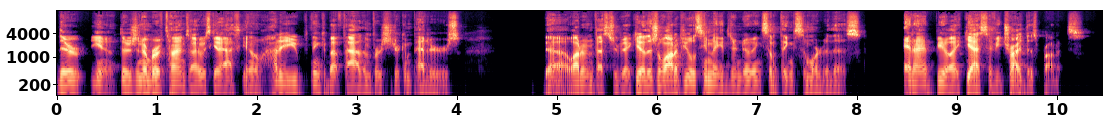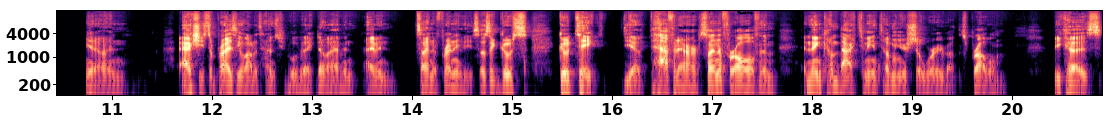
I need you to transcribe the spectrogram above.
there, you know, there's a number of times I always get asked, you know, how do you think about Fathom versus your competitors? Uh, a lot of investors be like, yeah, there's a lot of people seem like they're doing something similar to this. And I'd be like, yes, have you tried those products? You know, and actually surprisingly, a lot of times people will be like, no, I haven't, I haven't signed up for any of these. So I was like, go, go take, you know, half an hour, sign up for all of them, and then come back to me and tell me you're still worried about this problem. Because,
